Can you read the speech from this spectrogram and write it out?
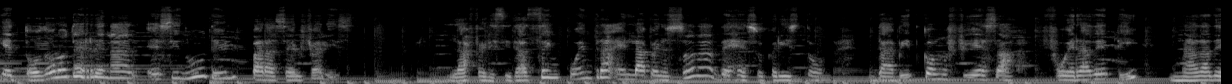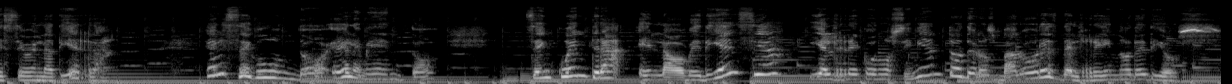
que todo lo terrenal es inútil para ser feliz. La felicidad se encuentra en la persona de Jesucristo. David confiesa, fuera de ti nada deseo en la tierra. El segundo elemento se encuentra en la obediencia y el reconocimiento de los valores del reino de Dios.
